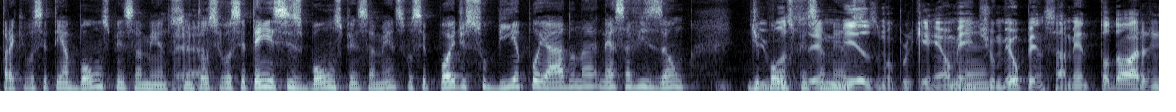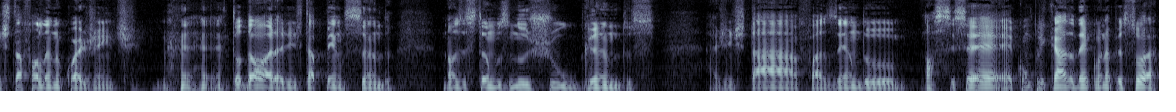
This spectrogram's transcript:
para que você tenha bons pensamentos. É. Então, se você tem esses bons pensamentos, você pode subir apoiado na- nessa visão de, bons você mesmo, porque realmente É. o meu pensamento, toda hora a gente está falando com a gente, toda hora a gente está pensando, nós estamos nos julgando, a gente está fazendo. Nossa, isso é, é complicado, né? Quando a pessoa.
